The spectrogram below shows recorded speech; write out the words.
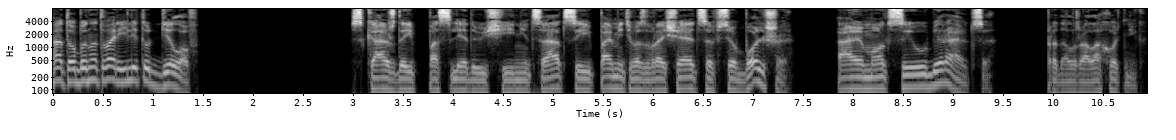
а то бы натворили тут делов. С каждой последующей инициацией память возвращается все больше, а эмоции убираются, продолжал охотник.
